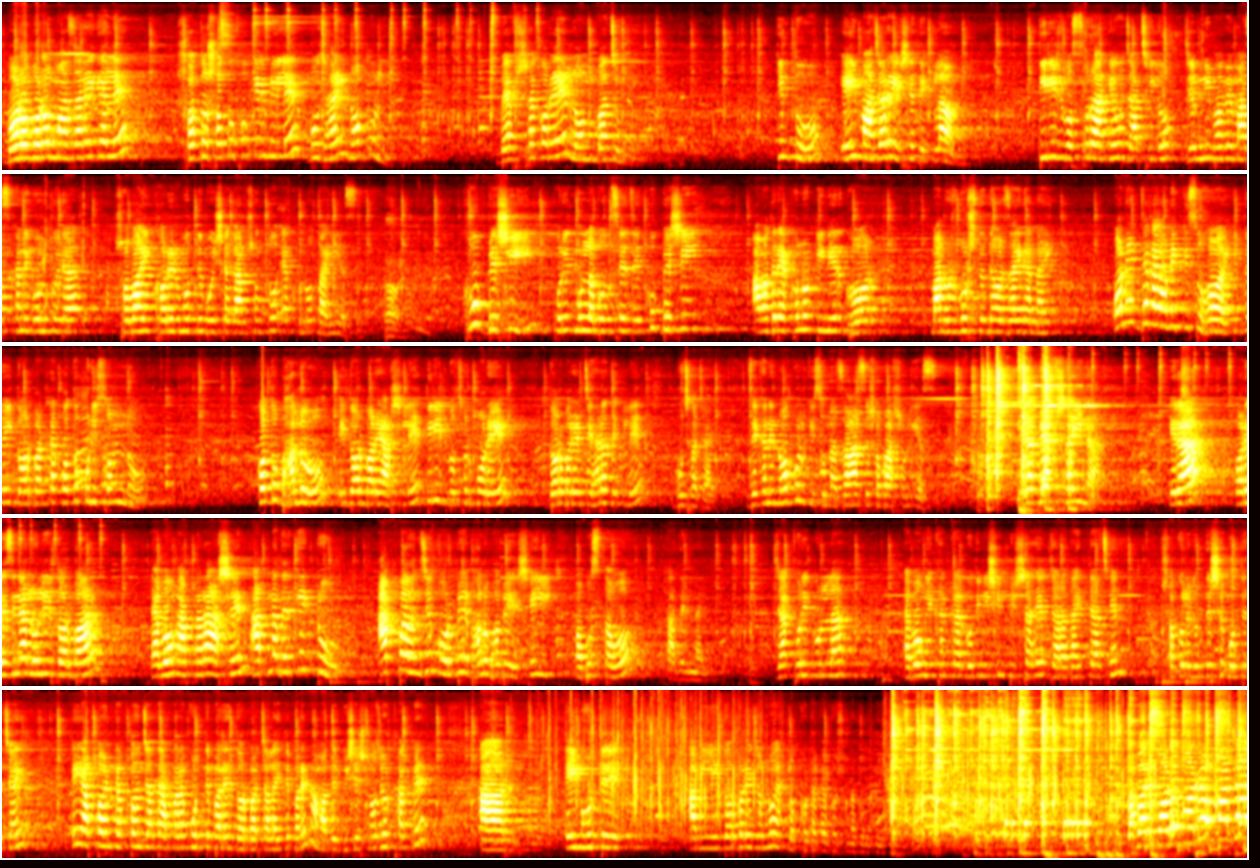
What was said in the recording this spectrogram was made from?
বড় বড় মাজারে গেলে শত শত ফকির মিলে বোঝাই নকলি। ব্যবসা করে লম্বা চুলে। কিন্তু এই মাজারে এসে দেখলাম, তিরিশ বছর আগেও যা ছিল, যেমনিভাবে মাঝখানে গোল কইরা সবাই ঘরের মধ্যে বৈশা গান শুনতো, এখনও তাই আছে। খুব বেশি ফরিদ মোল্লা বলছে যে, খুব বেশি আমাদের এখনও টিনের ঘর মানুষ বসতে দেওয়ার জায়গা নাই। অনেক জায়গায় অনেক কিছু হয়, কিন্তু এই দরবারটা কত পরিচ্ছন্ন, কত ভালো এই দরবারে আসলে তিরিশ বছর পরে দরবারের চেহারা দেখলে বোঝা যায়। যেখানে নকল কিছু না, যা আছে সব আসলই আছে। এরা ব্যবসায়ী না। এরা অরিজিনাল অলির দরবার এবং আপনারা আসেন, আপনাদেরকে একটু আপ্যায়ন যে করবে ভালোভাবে, সেই অবস্থাও তাদের নাই। যাক ফরিদ মোল্লা এবং এখানকার গদিনী শিল্পী সাহেব যারা দায়িত্বে আছেন, সকলের উদ্দেশ্যে বলতে চাই, এই আপ্যায়ন টাপ্যায়ন যাতে আপনারা করতে পারেন, দরবার চালাইতে পারেন, আমাদের বিশেষ নজর থাকবে। আর এই মুহূর্তে আমি এই দরবারের জন্য এক লক্ষ টাকা ঘোষণা করে দিই। আবার বড় বড় মাজা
